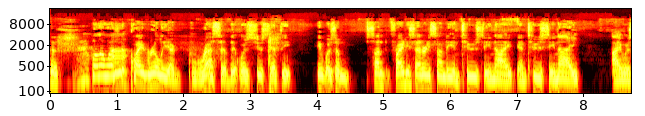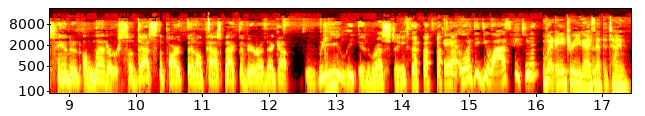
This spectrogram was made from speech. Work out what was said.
Well, it wasn't quite really aggressive. It was just that the, it was a Sun, Friday, Saturday, Sunday, and Tuesday night. And Tuesday night, I was handed a letter. So that's the part that I'll pass back to Vera that got really interesting. uh, what did you ask, Jim? What age were you guys at the time?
